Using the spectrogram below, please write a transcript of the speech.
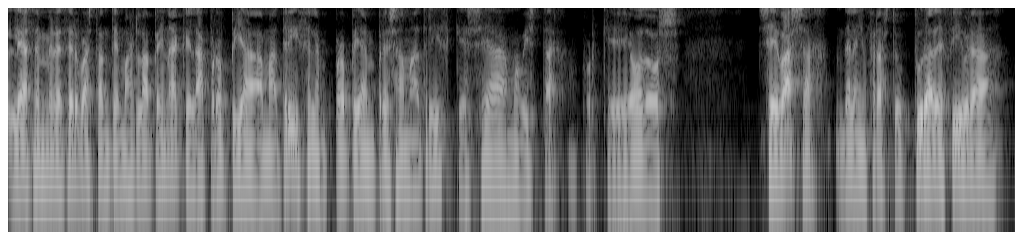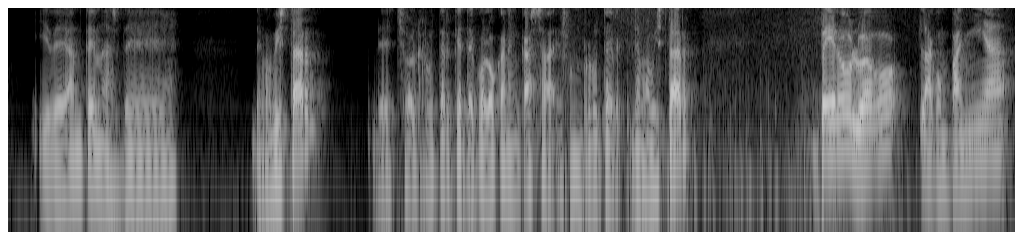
le hacen merecer bastante más la pena que la propia matriz, la propia empresa matriz que sea Movistar, porque O2 se basa de la infraestructura de fibra y de antenas de, de Movistar, de hecho el router que te colocan en casa es un router de Movistar, pero luego la compañía,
